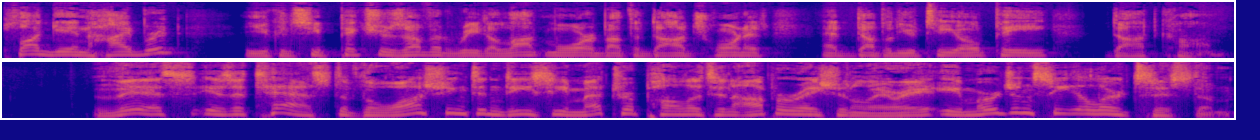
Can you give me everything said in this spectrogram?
plug-in hybrid. You can see pictures of it, read a lot more about the Dodge Hornet at WTOP.com. This is a test of the Washington, D.C. Metropolitan Operational Area Emergency Alert System.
